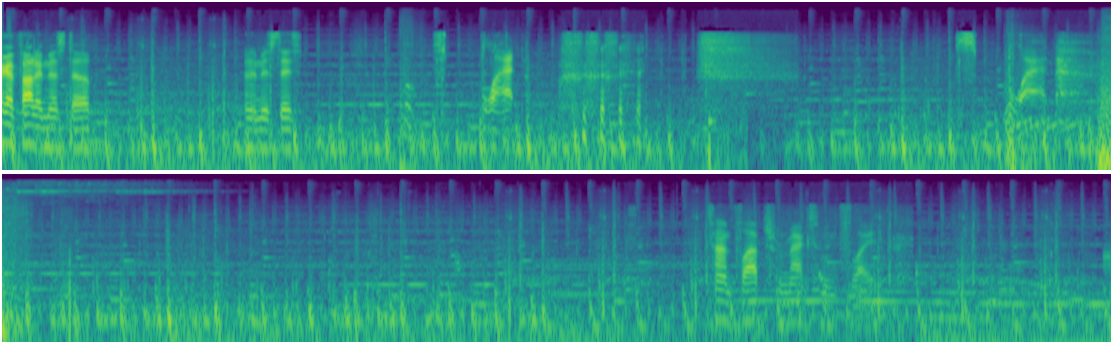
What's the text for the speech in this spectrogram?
Like I thought I messed up. And I missed this. Splat. Splat. Time flaps for maximum flight. I'm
